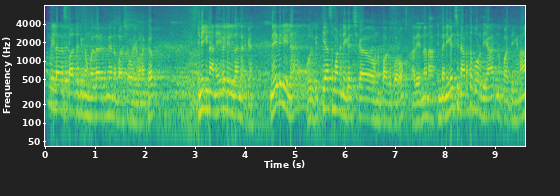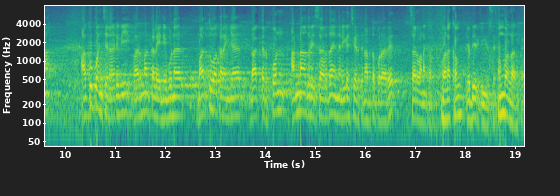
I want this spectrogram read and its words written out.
மீலாவர்ஸ் பார்த்துட்டு இருக்கவங்க எல்லாருக்குமே இந்த பாஷாவுடைய வணக்கம். இன்னைக்கு நான் நெய்வேலியில் தாங்க இருக்கேன். நெய்வேலியில் ஒரு வித்தியாசமான நிகழ்ச்சிக்காக ஒன்று பார்க்க போகிறோம் அது என்னன்னா இந்த நிகழ்ச்சி நடத்த போகிறது யாருன்னு பார்த்தீங்கன்னா அக்குபஞ்சர் அருவி வர்மக்கலை நிபுணர் மருத்துவ கலைஞர் டாக்டர் பொன் அண்ணாதுரை சார் தான் இந்த நிகழ்ச்சி எடுத்து நடத்த போகிறாரு சார் வணக்கம். வணக்கம். எப்படி இருக்கீங்க சார்? ரொம்ப நல்லா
